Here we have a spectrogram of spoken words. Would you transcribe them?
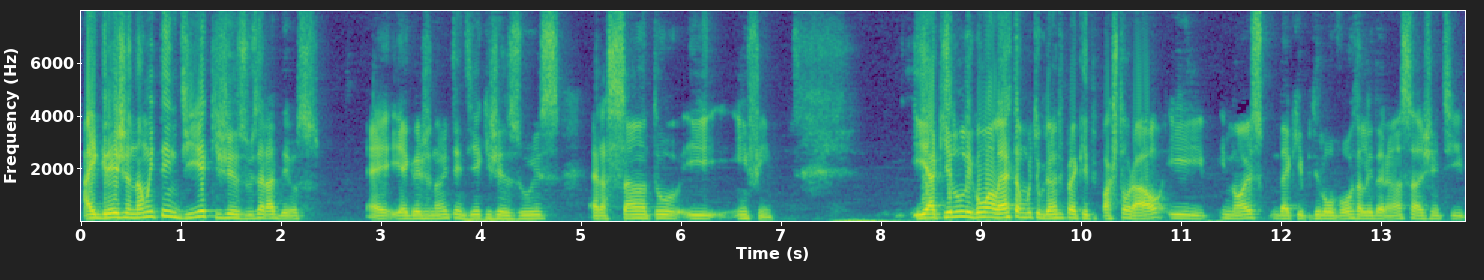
a igreja não entendia que Jesus era Deus. É, e a igreja não entendia que Jesus era santo, e enfim. E aquilo ligou um alerta muito grande para a equipe pastoral e, e, nós, da equipe de louvor, da liderança, a gente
